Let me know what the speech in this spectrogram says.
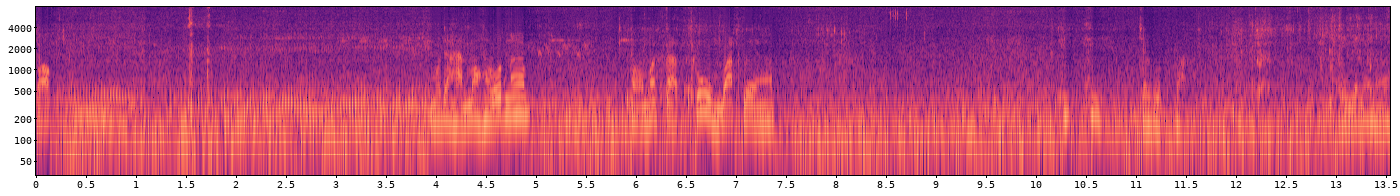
ป๊อกมัวแต่หันมองรถนะครับออกมากัดทุ่มวัดเลยนะครับจะหลุดป่ะใจเย็นแล้วเนาะ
